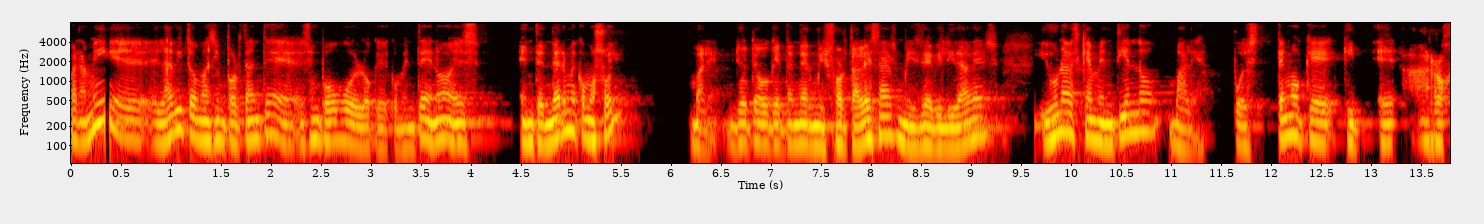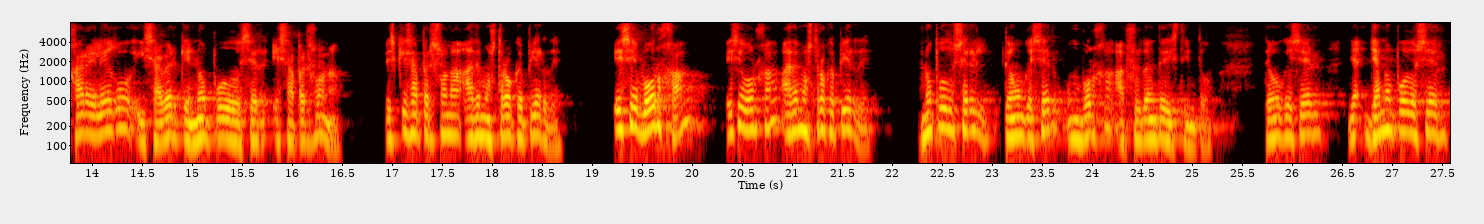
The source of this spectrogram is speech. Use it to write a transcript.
Para mí eh, el hábito más importante es un poco lo que comenté, ¿no? Es entenderme como soy. Vale, yo tengo que entender mis fortalezas, mis debilidades y una vez que me entiendo, vale, pues tengo que eh, arrojar el ego y saber que no puedo ser esa persona. Es que esa persona ha demostrado que pierde. Ese Borja, ese Borja ha demostrado que pierde. No puedo ser él. Tengo que ser un Borja absolutamente distinto. Tengo que ser, ya, no puedo ser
